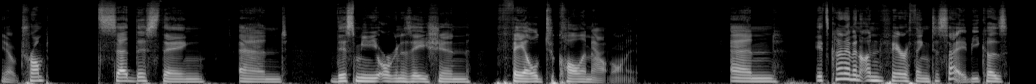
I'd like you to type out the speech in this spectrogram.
you know, Trump said this thing and this media organization failed to call him out on it. And it's kind of an unfair thing to say because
